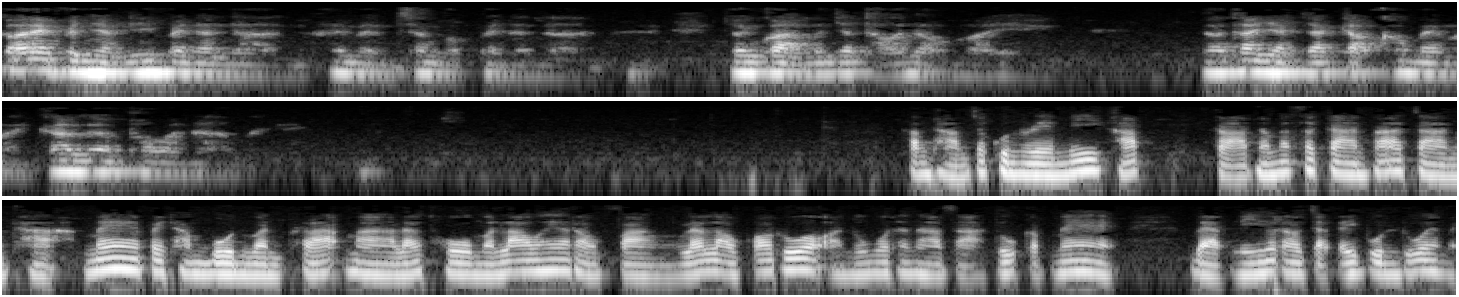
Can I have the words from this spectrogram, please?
ก็ให้เป็นอย่างนี้ไปนานๆ ให้มันสงบไปนานๆ จนกว่ามันจะถอนออกมาเอง แล้วถ้าอยากจะกลับเข้าไปใหม่ก็เริ่มภาวนาใหม่คำถามจากคุณเรนนี่ครับ กราบนมัสการพระอาจารย์ค่ะ แม่ไปทำบุญวันพระมาแล้วโทรมาเล่าให้เราฟัง แล้วเราก็ร่วมอนุโมทนาสาธุกับแม่ แบบนี้เราจะได้บุญด้วยไหม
